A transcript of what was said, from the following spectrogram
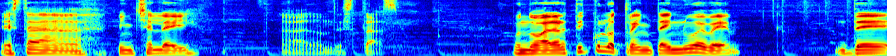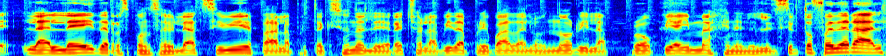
esta pinche ley, ¿a dónde estás? Bueno, al artículo 39 de la Ley de Responsabilidad Civil para la Protección del Derecho a la Vida Privada, el Honor y la propia imagen en el Distrito Federal,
